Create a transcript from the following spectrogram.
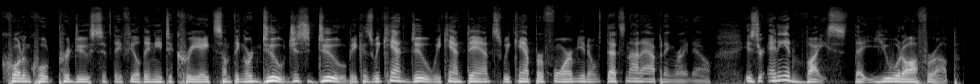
quote unquote produce if they feel they need to create something or do, just do, because we can't do, we can't dance, we can't perform, you know, that's not happening right now. Is there any advice that you would offer up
